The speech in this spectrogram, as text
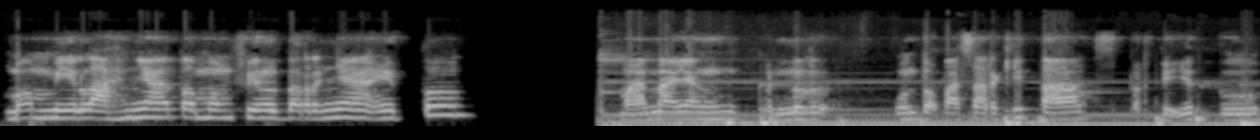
memilahnya atau memfilternya itu mana yang benar untuk pasar kita seperti itu.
